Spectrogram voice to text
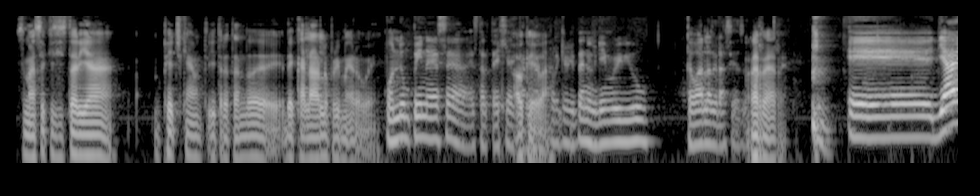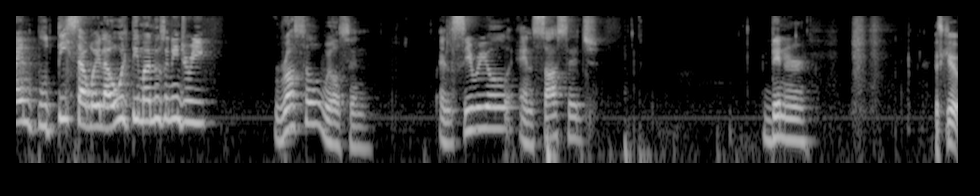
Se me hace que sí estaría pitch count y tratando de, de calarlo primero, güey. Ponle un pin a esa estrategia. Ok, carnal, va. Porque ahorita en el game review te voy a dar las gracias. güey. Arre, arre. Eh, ya en putiza, güey, la última news and injury. Russell Wilson. El cereal and sausage dinner. Es que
